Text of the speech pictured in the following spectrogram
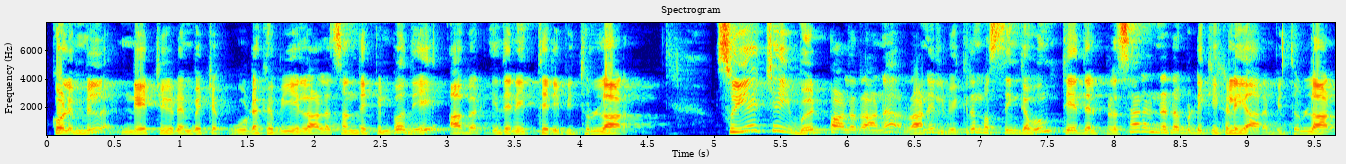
கொழும்பில் நேற்று இடம்பெற்ற ஊடகவியலாளர் சந்திப்பின் போதே அவர் இதனை தெரிவித்துள்ளார். சுயேட்சை வேட்பாளரான ரணில் விக்ரமசிங்கவும் தேர்தல் பிரசார நடவடிக்கைகளை ஆரம்பித்துள்ளார்.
